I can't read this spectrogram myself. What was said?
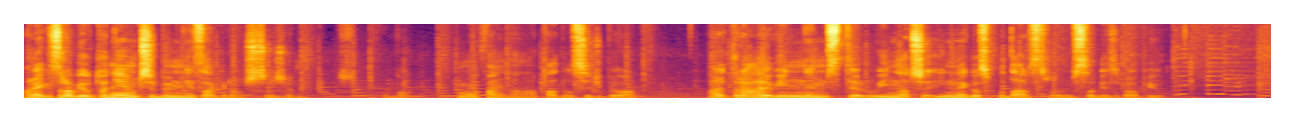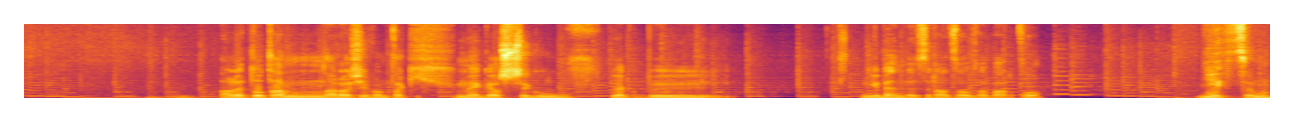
Ale jak zrobił, to nie wiem, czy bym nie zagrał, szczerze mówiąc. No fajna mapa dosyć była. Ale trochę w innym stylu, inaczej, inne gospodarstwo bym sobie zrobił. Ale to tam na razie wam takich mega szczegółów jakby nie będę zdradzał za bardzo. Nie chcę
